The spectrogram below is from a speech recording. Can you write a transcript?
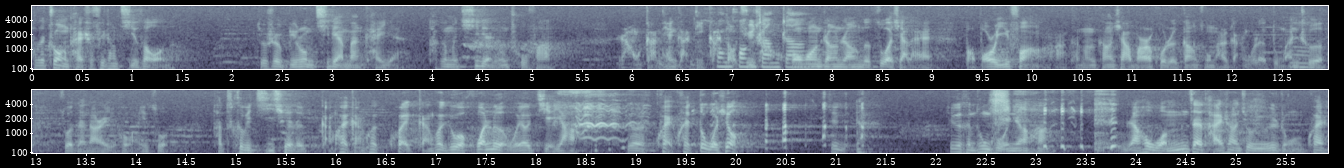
他的状态是非常急躁的，就是比如我们七点半开演，他可能七点钟出发，然后赶天赶地赶到剧场，慌慌张张的坐下来，把包一放啊，可能刚下班或者刚从哪儿赶过来，堵完车，坐在那儿以后往一坐。他特别急切的，赶快赶快快赶快给我欢乐，我要解压，呃，快快逗我笑，这个这个很痛苦，你知道吗？然后我们在台上就有一种快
